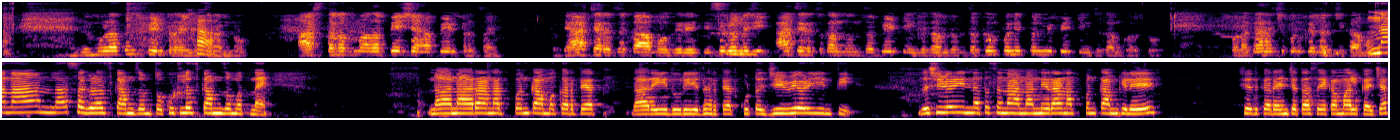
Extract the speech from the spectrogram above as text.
म्हणजे मुळातच पेंटर आहे. मित्रांनो. असतानाच माझा पेशा हा पेंटरचा आहे. ते आचार्याचं काम वगैरे ते सगळं म्हणजे आचार्याचं काम जमतं पेंटिंगचं काम जमतं. कंपनीत पण मी पेंटिंगचं काम करतो. पुन्हा घराची पण कलरची काम नानाला सगळंच काम जमतं कुठलंच काम जमत नाही. नाना रानात पण कामं करतात दारी दुरी धरत्यात कुठं जी वेळ येईन ती. जशी वेळ येईन ना तसं नानांनी रानात पण काम केले. शेतकऱ्यांच्यात असं एका मालकाच्यात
